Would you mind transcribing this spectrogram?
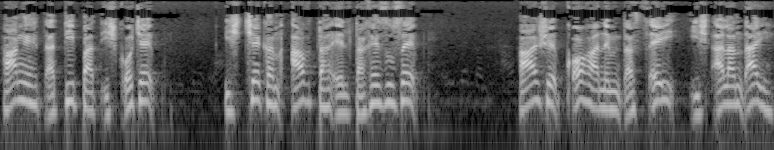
hanget atipat ishkoche, ischekan avta el ta Jesuse, ashep kohanem tas ei ish alandai,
